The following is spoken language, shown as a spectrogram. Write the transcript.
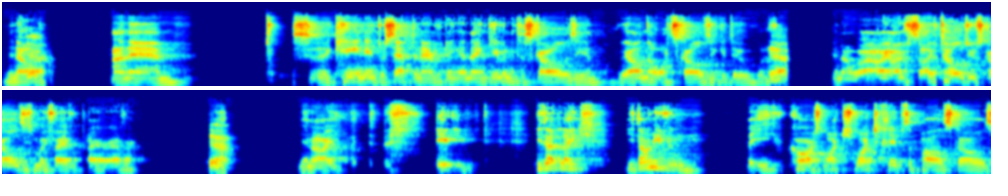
you know, yeah. and um, Keane intercepting everything and then giving it to Scholesy, and we all know what Scholesy could do. But, yeah, you know, I, have I've told you Scholesy's my favorite player ever. Yeah, you know, I it, you don't like you don't even like, you, of course, watch watch clips of Paul Scholes,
